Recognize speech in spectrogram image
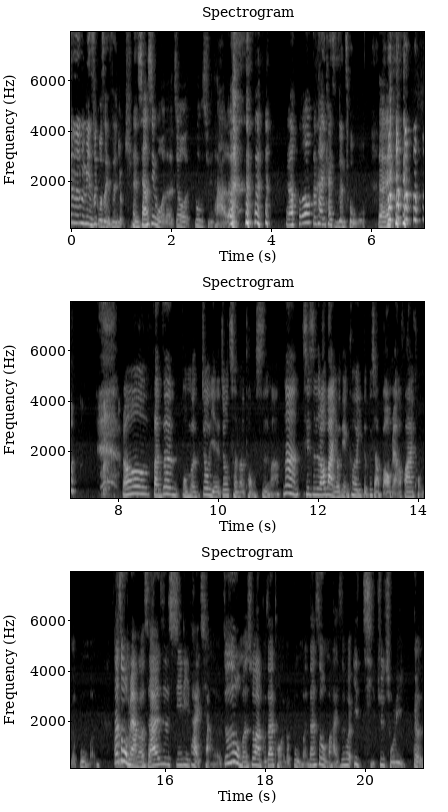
面试过程也是很有趣，很相信我的，就录取他了。然后，但他一开始认错我。对。然后反正我们就也就成了同事嘛。那其实老板有点刻意的不想把我们两个放在同一个部门，但是我们两个实在是吸力太强了。就是我们虽然不在同一个部门，但是我们还是会一起去处理各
